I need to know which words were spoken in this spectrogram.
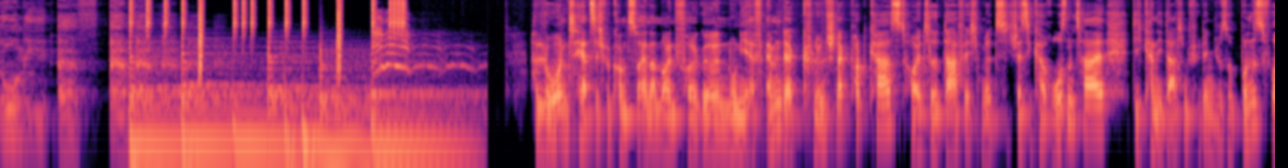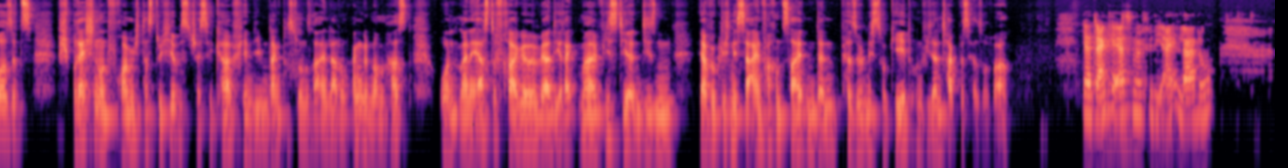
Noni FM. Hallo und herzlich willkommen zu einer neuen Folge Noni FM, der Klönschnack Podcast. Heute darf ich mit Jessica Rosenthal, die Kandidatin für den Juso-Bundesvorsitz, sprechen und freue mich, dass du hier bist, Jessica. Vielen lieben Dank, dass du unsere Einladung angenommen hast. Und meine erste Frage wäre direkt mal, wie es dir in diesen ja wirklich nicht sehr einfachen Zeiten denn persönlich so geht und wie dein Tag bisher so war. Ja, danke erstmal für die Einladung.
